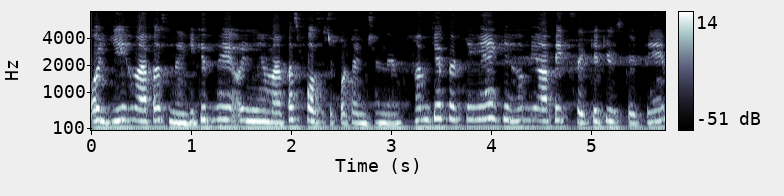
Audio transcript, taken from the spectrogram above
और ये हमारे पास नेगेटिव है और ये हमारे पास पॉजिटिव पोटेंशियल है। हम क्या करते हैं कि हम यहाँ पे एक सर्किट यूज़ करते हैं,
